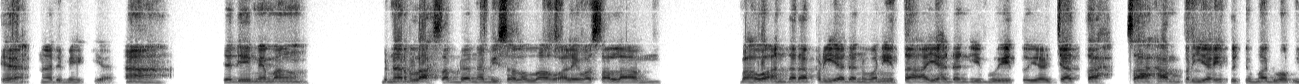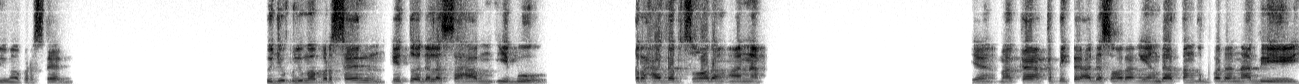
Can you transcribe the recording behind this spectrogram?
Ya, nah demikian. Nah, jadi memang benarlah sabda Nabi Shallallahu Alaihi Wasallam bahwa antara pria dan wanita, ayah dan ibu itu ya jatah saham pria itu cuma 25 persen. 75 persen itu adalah saham ibu terhadap seorang anak. Ya, maka ketika ada seorang yang datang kepada Nabi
